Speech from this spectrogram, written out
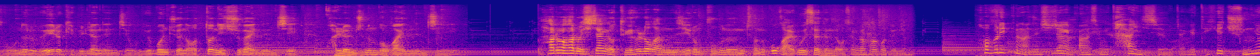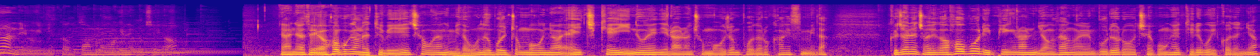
그래서 오늘은 왜 이렇게 밀렸는지, 이번 주에는 어떤 이슈가 있는지, 관련주는 뭐가 있는지, 하루하루 시장이 어떻게 흘러가는지 이런 부분은 저는 꼭 알고 있어야 된다고 생각하거든요. 허브리핑 안에 시장의 방향성이 다 있습니다. 이게 되게 중요한 내용이니까 꼭 한번 확인해 보세요. 네, 안녕하세요. 허브경제TV 최호영입니다. 오늘 볼 종목은요, HK 이노엔이라는 종목을 좀 보도록 하겠습니다. 그 전에 저희가 허브 리핑이라는 영상을 무료로 제공해 드리고 있거든요.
